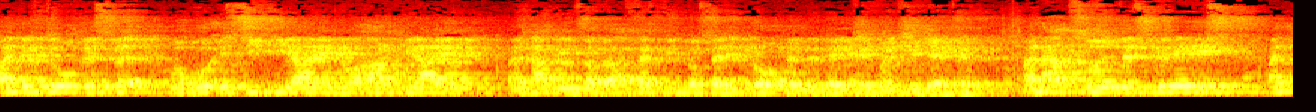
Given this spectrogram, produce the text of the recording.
and they've told us that we'll go to CPI and not RPI, and that means about a 15% drop in the pension once you get it. An absolute disgrace, and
